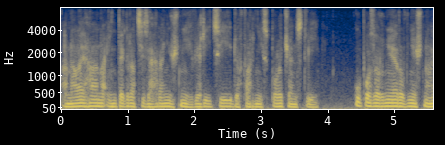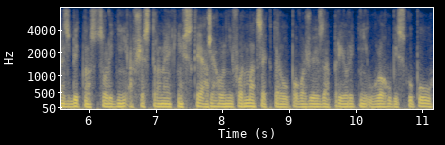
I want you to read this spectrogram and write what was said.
a naléhá na integraci zahraničních věřících do farních společenství. Upozorňuje rovněž na nezbytnost solidní a všestrané kněžské a řeholní formace, kterou považuje za prioritní úlohu biskupů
